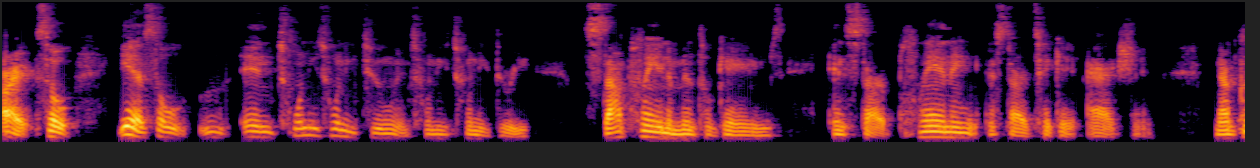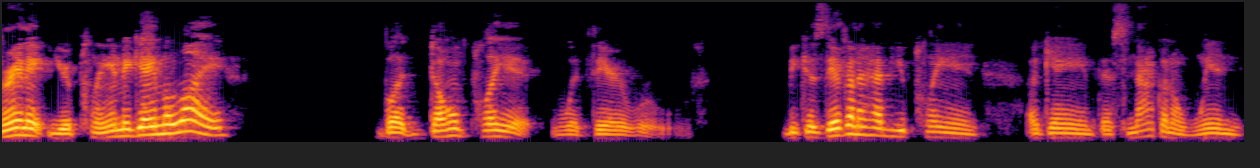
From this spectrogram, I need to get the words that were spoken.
All right, so yeah, so in 2022 and 2023, stop playing the mental games and start planning and start taking action. Now, granted, you're playing the game of life, but don't play it with their rules because they're going to have you playing a game that's not going to win.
